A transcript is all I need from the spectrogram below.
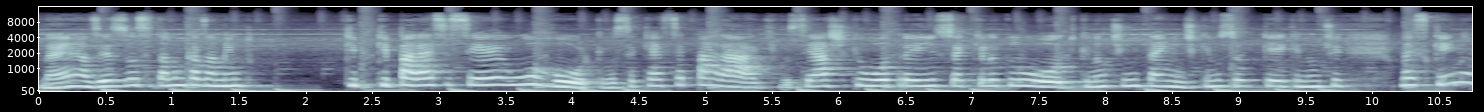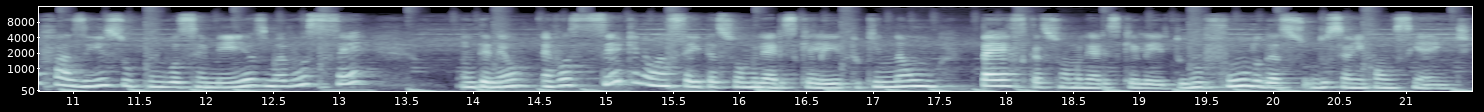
né? Às vezes você tá num casamento que, que parece ser o horror, que você quer separar, que você acha que o outro é isso, é aquilo, aquilo outro, que não te entende, que não sei o que, que não te. Mas quem não faz isso com você mesmo é você, entendeu? É você que não aceita a sua mulher esqueleto, que não pesca a sua mulher esqueleto no fundo da, do seu inconsciente.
